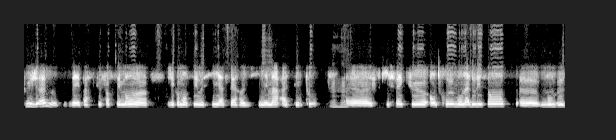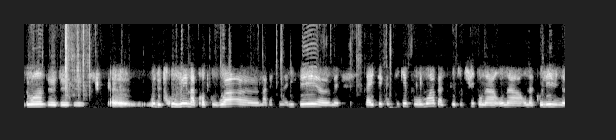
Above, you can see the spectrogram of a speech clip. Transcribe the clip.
plus jeune, mais parce que forcément, j'ai commencé aussi à faire du cinéma assez tôt. Mhm. Fait que entre mon adolescence, euh, mon besoin de de, de, euh, de trouver ma propre voix, euh, ma personnalité, mais ça a été compliqué pour moi parce que tout de suite on a on a on a collé une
